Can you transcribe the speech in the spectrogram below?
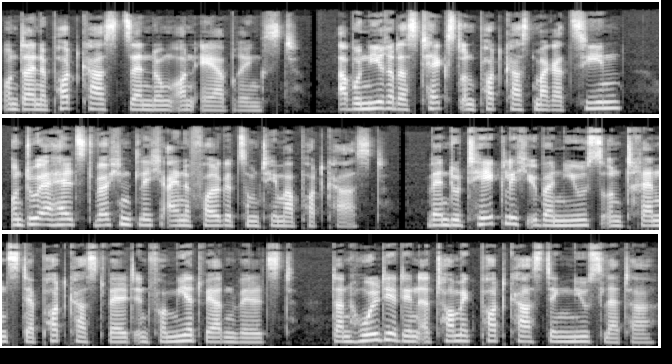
und deine Podcast-Sendung on Air bringst. Abonniere das Text- und Podcast-Magazin und du erhältst wöchentlich eine Folge zum Thema Podcast. Wenn du täglich über News und Trends der Podcast-Welt informiert werden willst, dann hol dir den Atomic Podcasting Newsletter.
